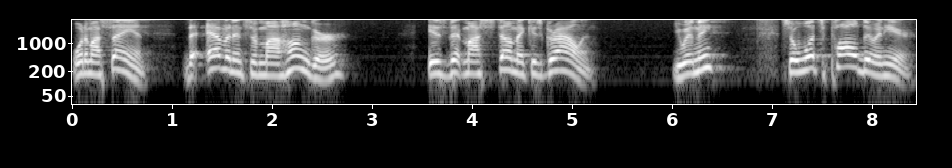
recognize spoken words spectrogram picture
What am I saying? The evidence of my hunger is that my stomach is growling. You with me? So, what's Paul doing here?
